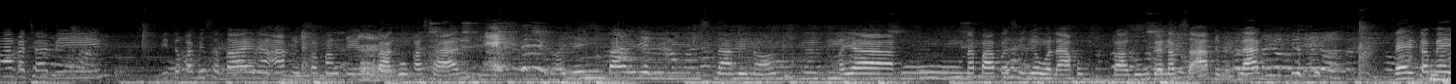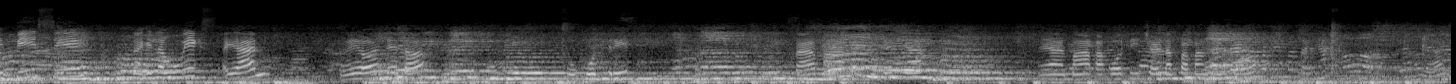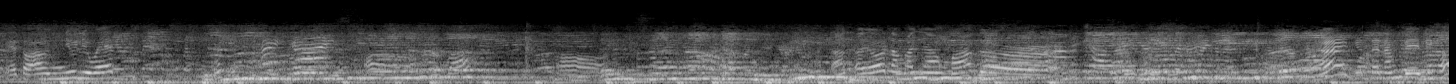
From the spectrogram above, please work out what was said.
Mga kachabi, dito kami sa bahay ng aking pamangkin, bagong kasal. So, ayan yung bahay na nilinis namin noon. Kaya kung napapansin nyo, wala akong bagong ganap sa aking vlog. Dahil kami busy na ilang weeks. Ayan. Ngayon, ito. Food trip. Pa, mga kaibigan. Ayan, mga kako-teacher ng pamangkin ko. Ito ang newlywed. Hi guys! Oh, At ayun ang kanyang mother. Ay, ganda ng baby ko.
